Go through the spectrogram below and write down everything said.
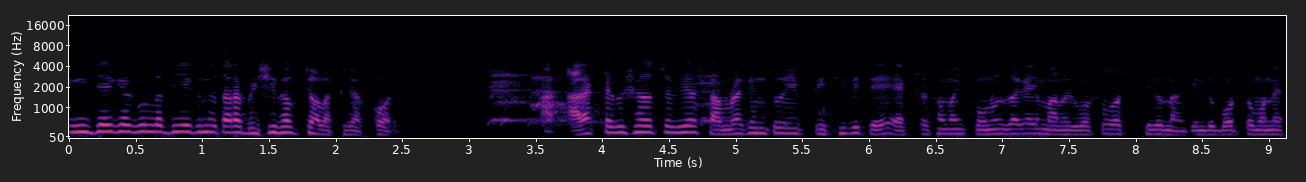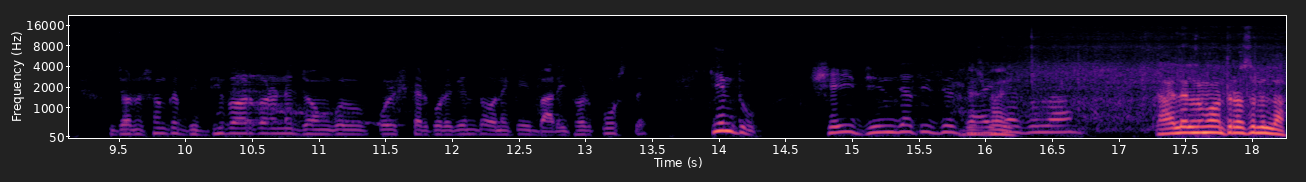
এই- জায়গাগুলো দিয়ে কিন্তু তারা বেশিরভাগ চলাফেরা করে। আর আরেকটা বিষয় হচ্ছে ভিউয়ার্স আমরা কিন্তু এই পৃথিবীতে একটা সময় কোনো জায়গায় মানুষ বসবাস ছিল না কিন্তু বর্তমানে জনসংখ্যা বৃদ্ধি পাওয়ার কারণে জঙ্গল পরিষ্কার করে কিন্তু অনেকেই বাড়িঘর করছে। কিন্তু সেই জিন জাতির যে। জায়গাগুলা রসুল্লাহ আকাশ ভাই আকাশ ভাই লাইলাল মোহাম্মদ রসুল্লাহ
